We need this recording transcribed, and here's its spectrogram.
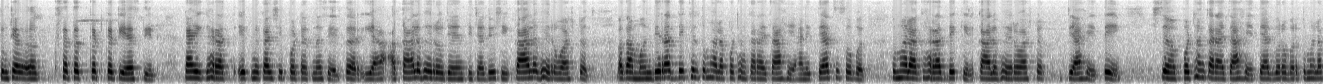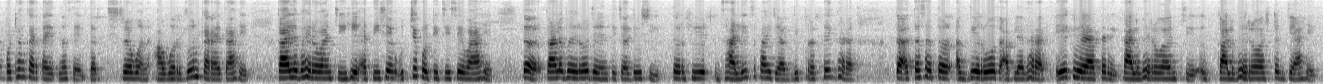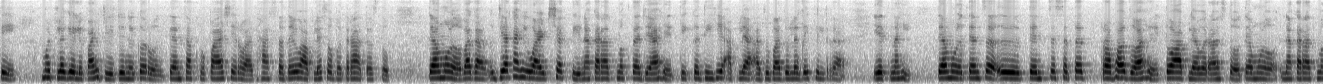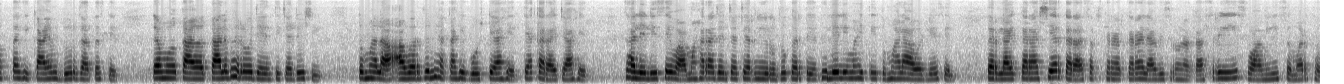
तुमच्या सतत कटकटी असतील काही घरात एकमेकांशी पटत नसेल तर या कालभैरव जयंतीच्या दिवशी कालभैरवाष्टक. बघा मंदिरात देखील तुम्हाला पठण करायचं आहे आणि त्याचसोबत तुम्हाला घरात देखील कालभैरवाष्टक जे आहे ते पठण करायचं आहे. त्याचबरोबर तुम्हाला पठण करता येत नसेल तर श्रवण आवर्जून करायचं आहे. कालभैरवांची ही अतिशय उच्च कोटीची सेवा आहे. तर कालभैरव जयंतीच्या दिवशी तर ही झालीच पाहिजे अगदी प्रत्येक घरात. त- तसं तर अगदी रोज आपल्या घरात एक वेळा तरी कालभैरवांची कालभैरवाष्टक जे आहे ते म्हटलं गेले पाहिजे जेणेकरून त्यांचा कृपा आशीर्वाद हा सदैव आपल्यासोबत राहत असतो. त्यामुळं बघा ज्या काही वाईट शक्ती नकारात्मकता जी आहे ती कधीही आपल्या आजूबाजूला देखील रा येत नाही. त्यामुळं त्यांचं त्यांचा त्यांचं सतत प्रभाव जो आहे तो आपल्यावर असतो. त्यामुळं नकारात्मकता ही कायम दूर जात असते. त्यामुळं का कालभैरव जयंतीच्या दिवशी तुम्हाला आवर्जून ह्या काही गोष्टी आहेत त्या करायच्या आहेत. झालेली सेवा महाराजांच्या चरणी रुजू करते. दिलेली माहिती तुम्हाला आवडली असेल तर लाईक करा शेअर करा सबस्क्राईब करायला विसरू नका. श्री स्वामी समर्थ.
